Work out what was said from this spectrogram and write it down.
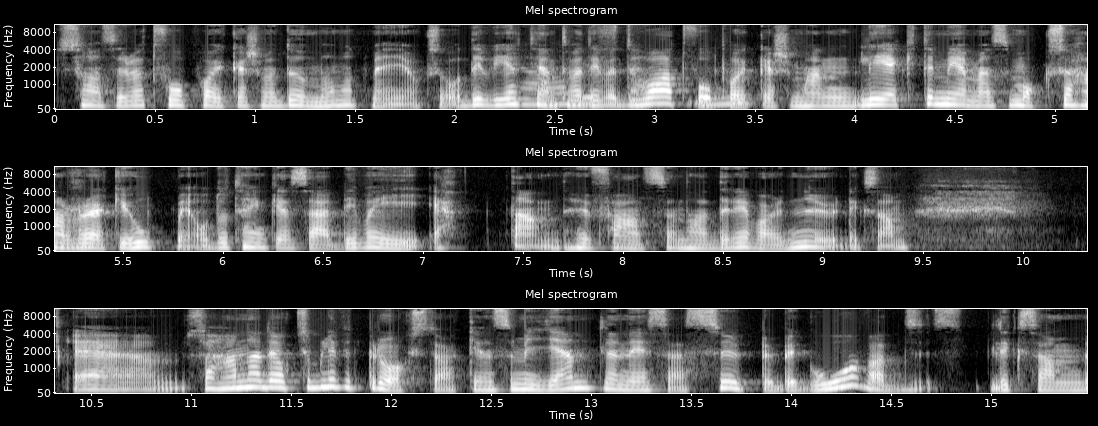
då sa han så det var två pojkar som var dumma mot mig också. Och det vet jag inte vad det var. Det var två pojkar som han lekte med men som också han rök ihop med. Och då tänker jag så här, det var i ettan. Hur fansen hade det varit nu liksom? Eh, Så han hade också blivit bråkstöken som egentligen är så superbegåvad liksom,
